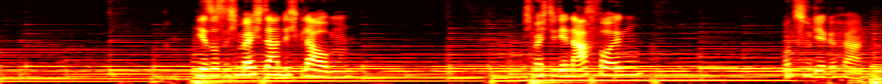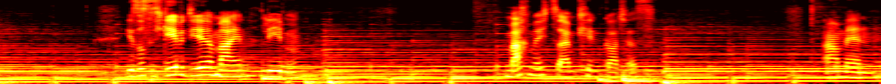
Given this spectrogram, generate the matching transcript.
Jesus, ich möchte an dich glauben. Ich möchte dir nachfolgen und zu dir gehören. Jesus, ich gebe dir mein Leben. Mach mich zu einem Kind Gottes. Amen.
